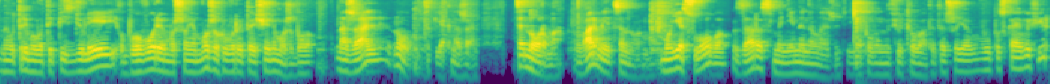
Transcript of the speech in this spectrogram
не утримувати піздюлей, обговорюємо, що я можу говорити, а що я не можу. Бо, на жаль, ну як на жаль, це норма. В армії це норма. Моє слово зараз мені не належить. Я повинен фільтрувати те, що я випускаю в ефір.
